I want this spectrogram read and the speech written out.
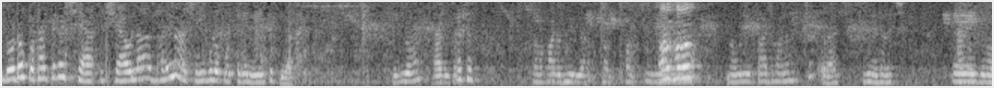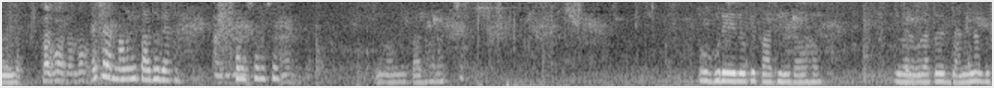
ডোডো কোথা থেকে শ্যা- শ্যাওলা ধরে না সেইগুলো করতে গিয়ে নিয়ে এসে চিবা আসো। মামুনির পা ধোয়ানো হচ্ছে ওরা ঘুরে ধরেছে। এই যে মামুনি। এই মামুনি পা ধোবে এখন। সর সর সর। মামুনির পা ধোয়ানো ও ঘুরে এলোকে পা ধুয়ে দেওয়া হয়। এবার ওরা তো জানে না বুঝি।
